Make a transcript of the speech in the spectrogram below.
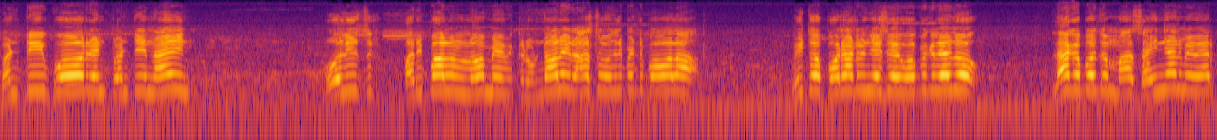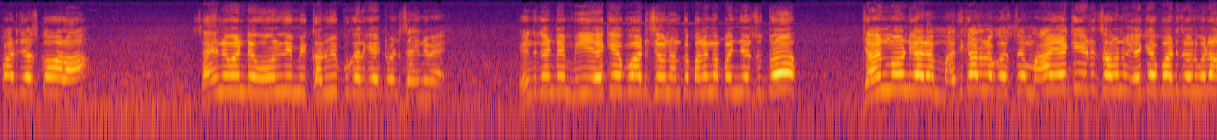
twenty four and twenty nine police పరిపాలనలో మేము ఇక్కడ ఉండాలి రాష్ట్రం వదిలిపెట్టి పోవాలా మీతో పోరాటం చేసే ఓపిక లేదు. లేకపోతే మా సైన్యాన్ని మేము ఏర్పాటు చేసుకోవాలా? సైన్యం అంటే ఓన్లీ మీ కనువిప్పు కలిగేటువంటి సైన్యమే. ఎందుకంటే మీ ఏకే ఫార్టీ సెవెన్ అంత బలంగా పనిచేస్తుందో జగన్మోహన్ గారు అధికారంలోకి వస్తే మా ఏకే సభను ఏకే పార్టీ సభను కూడా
